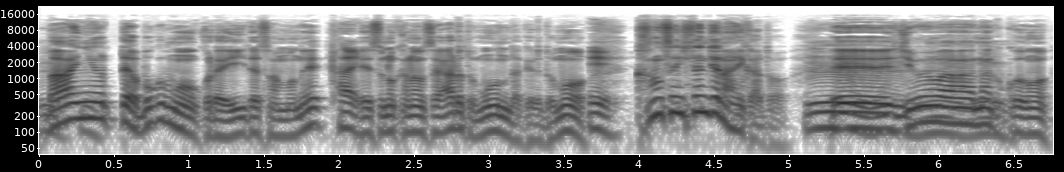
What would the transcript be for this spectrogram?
場合によっては僕もこれ、飯田さんもね、はい、えー、その可能性あると思うんだけれども、感染したんじゃないかと、えー、自分はなんかこの、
